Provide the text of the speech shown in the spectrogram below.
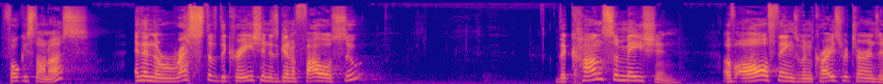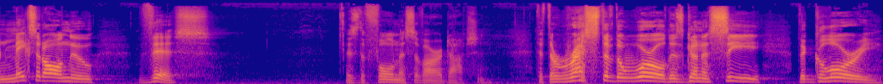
focused on us, and then the rest of the creation is going to follow suit. The consummation of all things when Christ returns and makes it all new, this is the fullness of our adoption. That the rest of the world is going to see the glory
